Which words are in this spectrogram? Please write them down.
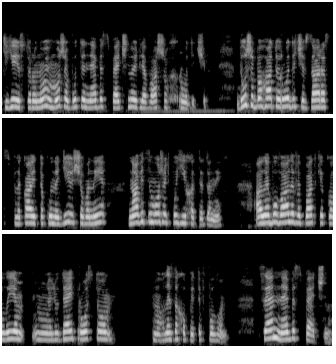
тією стороною може бути небезпечною для ваших родичів. Дуже багато родичів зараз плекають таку надію, що вони навіть зможуть поїхати до них. Але бували випадки, коли людей просто могли захопити в полон. Це небезпечно.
